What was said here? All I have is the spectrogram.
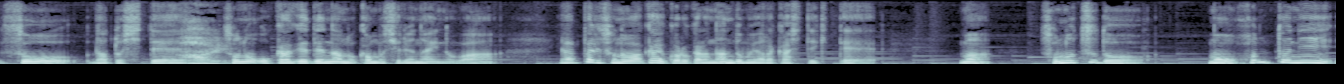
あそうだとして、はい。そのおかげでなのかもしれないのはやっぱりその若い頃から何度もやらかしてきてまあその都度もう本当に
